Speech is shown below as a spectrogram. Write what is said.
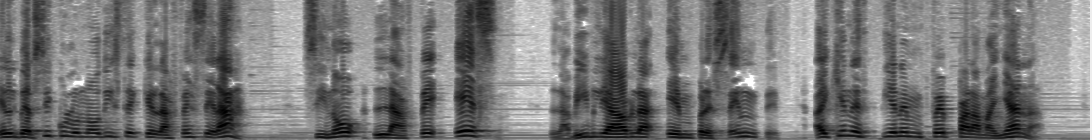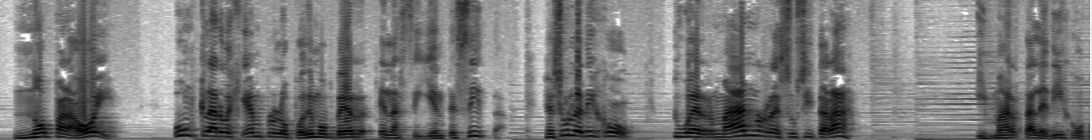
El versículo no dice que la fe será sino la fe es. La Biblia habla en presente. Hay quienes tienen fe para mañana, no para hoy. Un claro ejemplo lo podemos ver en la siguiente cita. Jesús le dijo, tu hermano resucitará. Y Marta le dijo,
